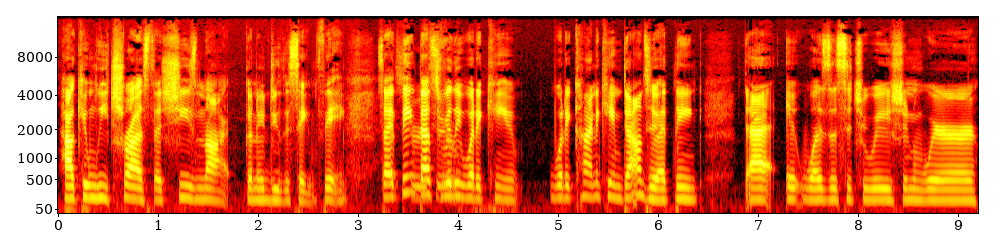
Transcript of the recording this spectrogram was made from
How can we trust that she's not gonna do the same thing? So I think that's too. really what it came what it kind of came down to. I think that it was a situation where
